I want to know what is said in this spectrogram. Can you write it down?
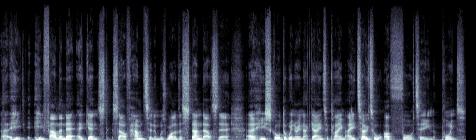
Uh, he he found the net against Southampton and was one of the standouts there. Uh, he scored the winner in that game to claim a total of 14 points.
